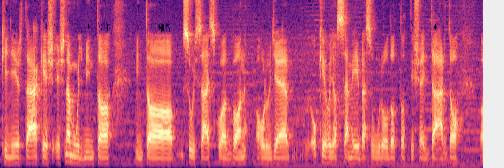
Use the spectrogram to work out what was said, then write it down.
kinyírták, és, és nem úgy, mint a, mint a Suicide Squadban, ahol ugye oké, okay, hogy a szemébe szúródott ott is egy dárda a,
